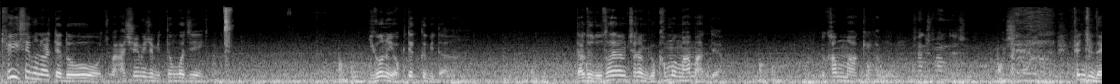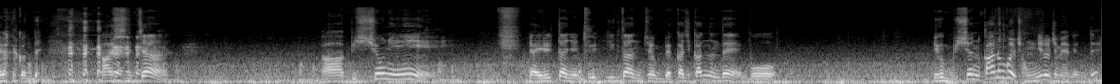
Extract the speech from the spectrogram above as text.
K7 할 때도 좀 아쉬움이 좀 있던 거지. 이거는 역대급이다. 나도 노사장처럼 욕 한 번만 하면 안 돼요? 욕 한 번만 할게 감독님. 편집하면 되죠. 편집 내가 할 건데. 아 진짜? 아 미션이. 야 일단 얘 두, 일단 저몇 가지 깠는데 뭐 이거 미션 까는 걸 정리를 좀 해야겠는데?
